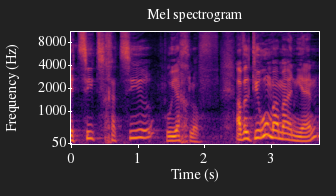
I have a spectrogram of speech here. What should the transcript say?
כציץ חציר הוא יחלוף. אבל תראו מה מעניין,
